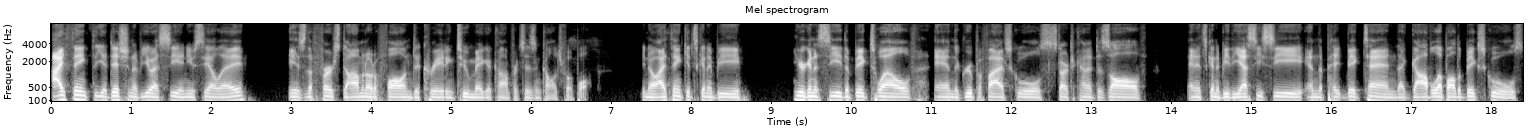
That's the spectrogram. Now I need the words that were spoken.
I think the addition of USC and UCLA is the first domino to fall into creating two mega conferences in college football. You know, I think it's going to be you're going to see the Big 12 and the group of five schools start to kind of dissolve. And it's going to be the SEC and the Big 10 that gobble up all the big schools.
